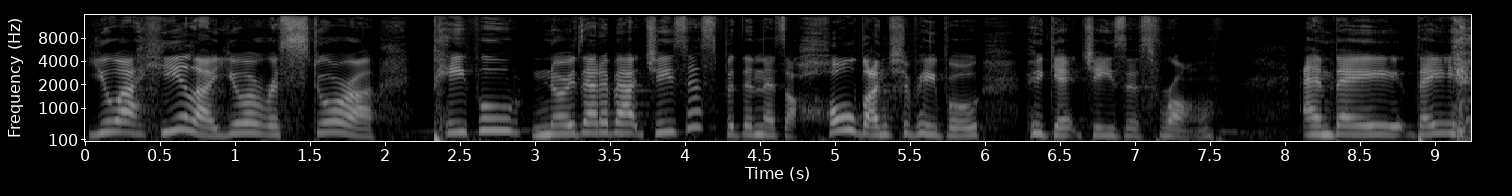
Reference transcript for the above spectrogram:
You are healer. You are restorer. People know that about Jesus, but then there's a whole bunch of people who get Jesus wrong and they, they,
